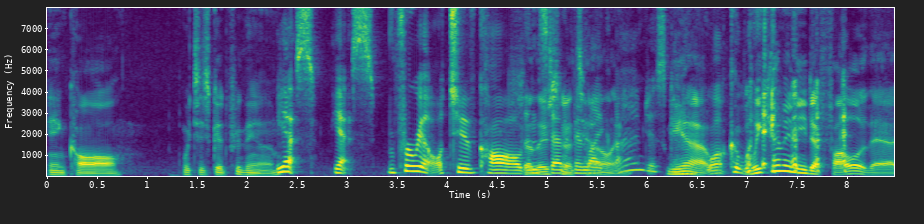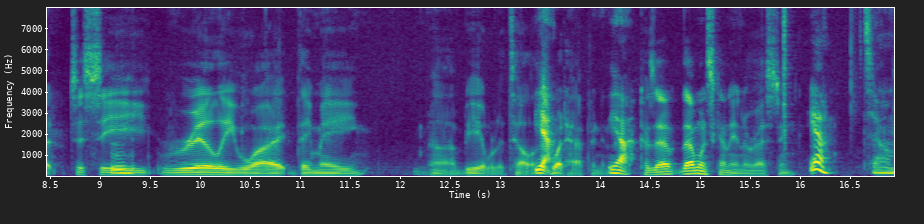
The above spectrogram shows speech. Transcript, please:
And call, which is good for them. Yes, yes, for real. To have called So instead no of been telling. like, I'm just gonna yeah, walk away. we kind of need to follow that to see Mm-hmm. really what they may uh, be able to tell us Yeah. what happened. In Yeah. because that that one's kind of interesting. yeah. So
